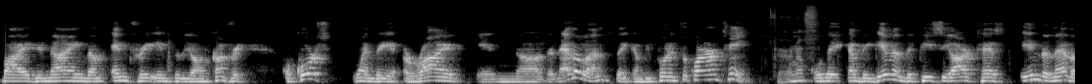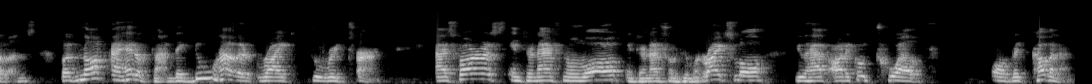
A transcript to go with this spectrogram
by denying them entry into the own country. Of course, when they arrive in uh, the Netherlands, they can be put into quarantine. Fair enough. Or they can be given the PCR test in the Netherlands, but not ahead of time. They do have a right to return. As far as international law, international human rights law, you have Article 12 of the Covenant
